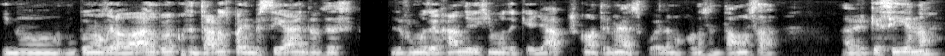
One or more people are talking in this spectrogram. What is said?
Y no, no pudimos grabar, no pudimos concentrarnos para investigar, entonces lo fuimos dejando y dijimos de que ya, pues cuando termine la escuela, mejor nos sentamos a, a ver qué sigue, ¿no?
